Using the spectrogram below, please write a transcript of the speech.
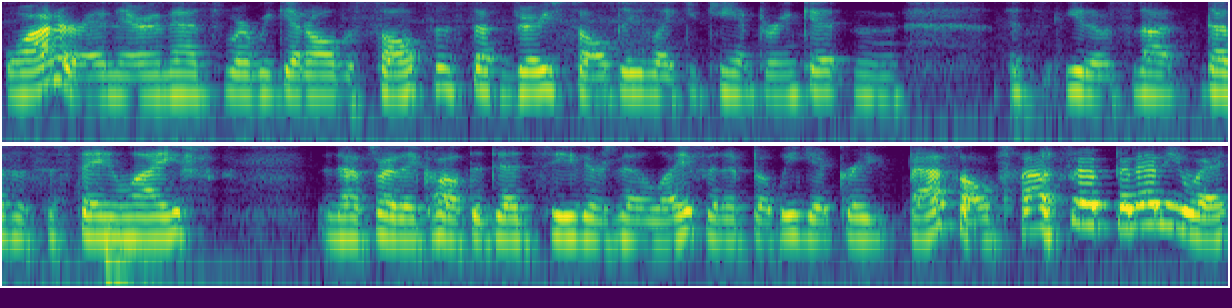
water in there, and that's where we get all the salts and stuff. Very salty, like you can't drink it, and it's you know it's not doesn't sustain life, and that's why they call it the Dead Sea. There's no life in it, but we get great bath salts out of it. But anyway,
